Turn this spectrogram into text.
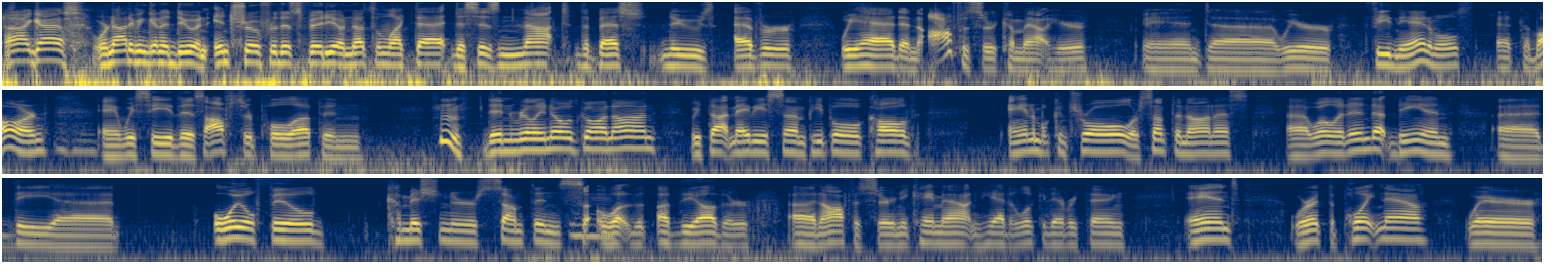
All right, guys, we're not even going to do an intro for this video, nothing like that. This is not the best news ever. We had an officer come out here, and uh, we were feeding the animals at the barn, mm-hmm. and we see this officer pull up and, hmm, didn't really know what was going on. We thought maybe some people called animal control or something on us. Uh, well, it ended up being uh, the uh, oil field commissioner something mm-hmm. of the other, uh, an officer, and he came out and he had to look at everything. And we're at the point now where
